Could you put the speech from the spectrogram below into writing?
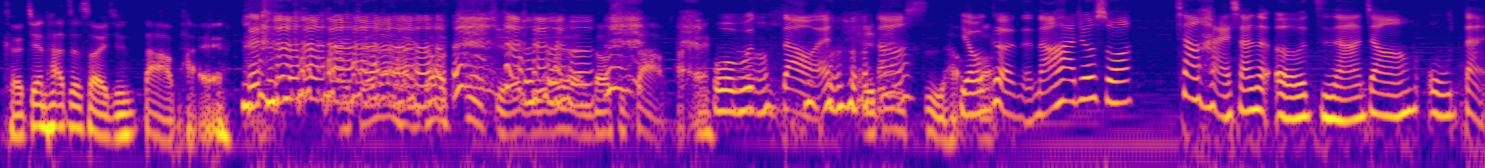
可见他这时候已经是大牌了。我觉得能够拒绝人都是大牌。我不知道哎、欸，一定是好，有可能。然后他就说，像海山的儿子啊，叫乌代，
